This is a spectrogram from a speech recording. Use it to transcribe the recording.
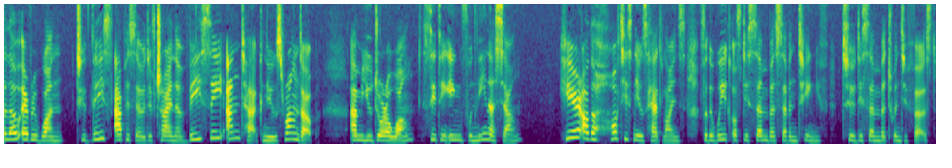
Hello, everyone, to this episode of China VC and Tech News Roundup. I'm Eudora Wang, sitting in for Nina Xiang. Here are the hottest news headlines for the week of December 17th to December 21st.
